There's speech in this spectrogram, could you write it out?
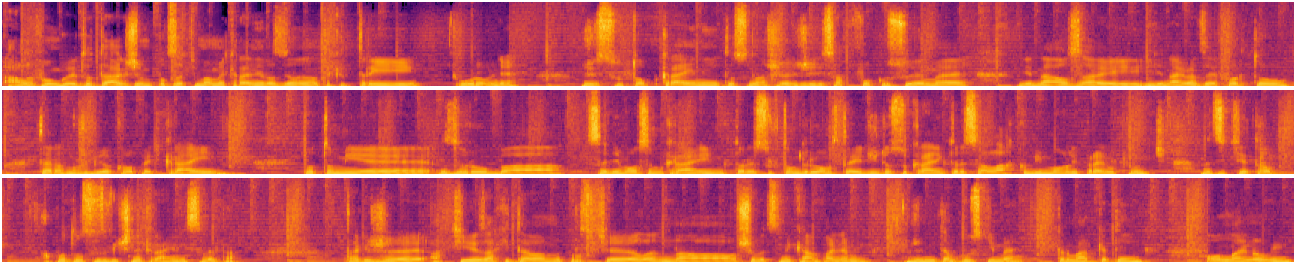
Ale funguje to tak, že v podstate máme krajiny rozdelené na také tri úrovne. Že sú top krajiny, to sú naše, že sa fokusujeme, kde naozaj ide najviac effortu. Teraz môže byť okolo 5 krajín. Potom je zhruba 7-8 krajín, ktoré sú v tom druhom stage. To sú krajiny, ktoré sa ľahko by mohli prehúpnúť medzi tie top. A potom sú zvyšné krajiny sveta. Takže a tie zachytávame proste len všeobecnými kampaňami. Že my tam pustíme ten marketing onlineový,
